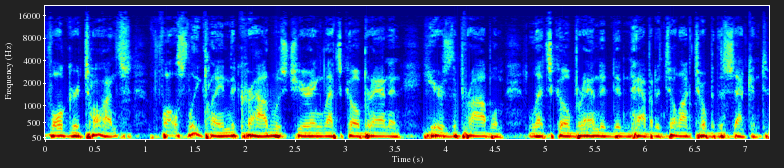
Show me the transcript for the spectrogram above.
Vulgar Taunts, falsely claimed the crowd was cheering Let's Go Brandon. Here's the problem Let's Go Brandon didn't happen until October the 2nd.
